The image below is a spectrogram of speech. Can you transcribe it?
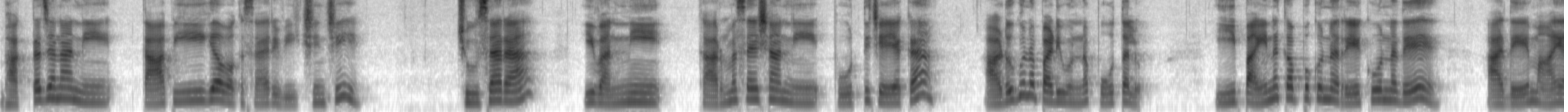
భక్తజనాన్ని తాపీగా ఒకసారి వీక్షించి చూశారా ఇవన్నీ కర్మశేషాన్ని పూర్తి చేయక అడుగున పడి ఉన్న పూతలు. ఈ పైన కప్పుకున్న రేకు ఉన్నదే అదే మాయ.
